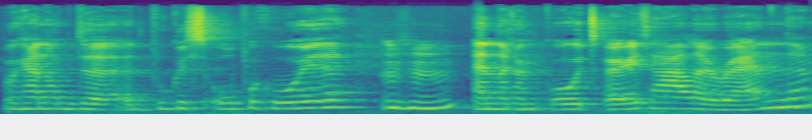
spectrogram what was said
we gaan ook de, het boek eens opengooien Mhm. en er een quote uithalen random.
